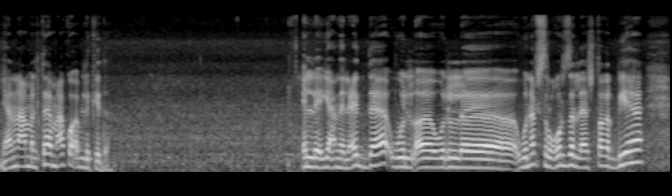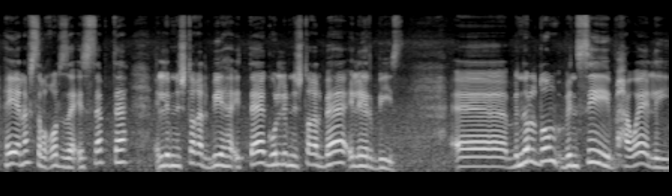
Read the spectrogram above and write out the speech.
يعني أنا عملتها معاكم قبل كده. اللي يعني العدة وال... آه، وال... آه، ونفس الغرزة اللي هشتغل بيها. هي نفس الغرزة الثابتة اللي بنشتغل بيها التاج واللي بنشتغل بيها الهربيس آه بنلضم بنسيب حوالي آه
